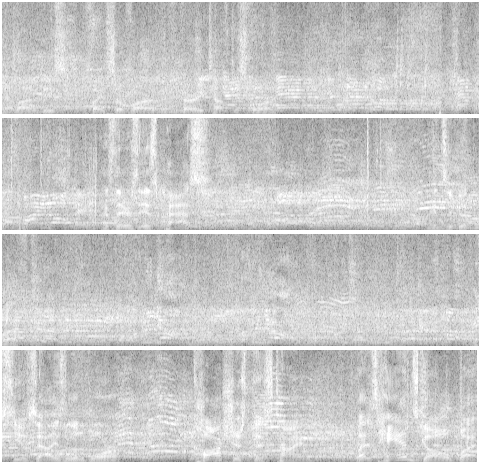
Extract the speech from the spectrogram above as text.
Yeah, a lot of these fights so far have been very tough to score. As there's Ispas. Lands a good left. We'll see if Szalai's a little more cautious this time. Let his hands go, but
